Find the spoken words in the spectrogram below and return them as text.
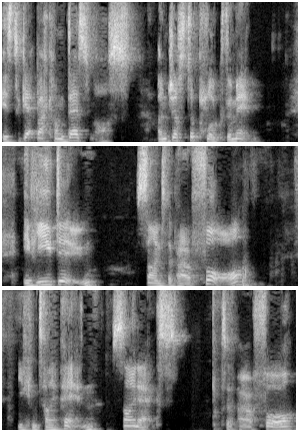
is to get back on Desmos and just to plug them in. If you do sine to the power of 4, you can type in sine x to the power of 4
